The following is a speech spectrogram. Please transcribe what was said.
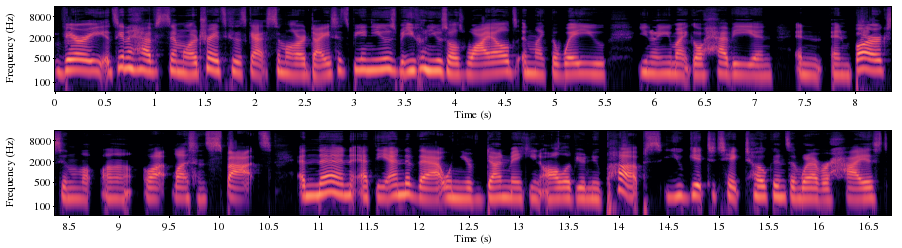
very it's going to have similar traits because it's got similar dice it's being used but you can use those wilds and like the way you you know you might go heavy and and and barks and uh, a lot less in spots and then at the end of that when you're done making all of your new pups you get to take tokens and whatever highest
